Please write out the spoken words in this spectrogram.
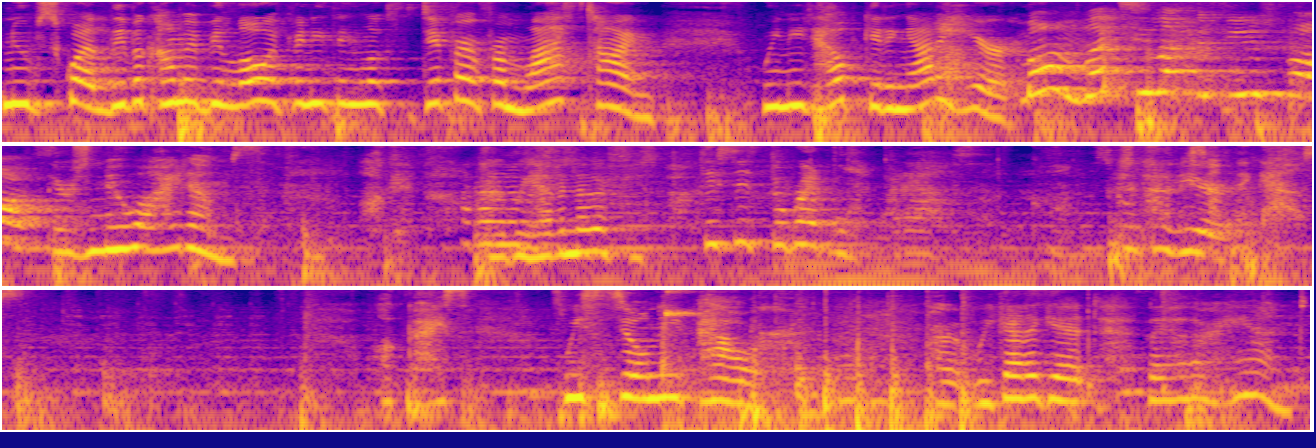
Noob Squad, leave a comment below if anything looks different from last time. We need help getting out of here. Mom, Lexi left the fuse box. There's new items. Okay, okay we have another fuse box. This is the red one. What else? Come on, let's There's go gotta be here. something else. Look, guys, we still need power. All right, we gotta get the other hand.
